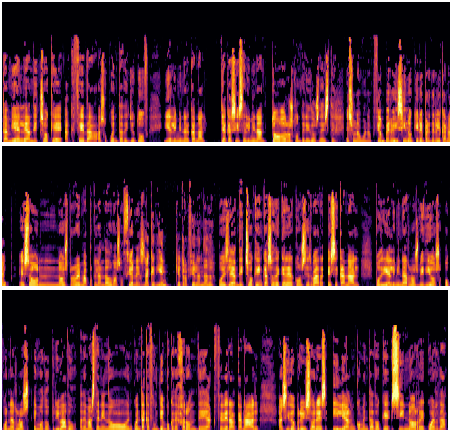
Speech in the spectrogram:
También le han dicho que acceda a su cuenta de YouTube y elimine el canal ya que así se eliminan todos los contenidos de este. Es una buena opción, pero ¿y si no quiere perder el canal? Eso no es problema, porque le han dado más opciones. Anda, qué bien. ¿Qué otra opción le han dado? Pues le han dicho que en caso de querer conservar ese canal, podría eliminar los vídeos o ponerlos en modo privado. Además, teniendo en cuenta que hace un tiempo que dejaron de acceder al canal, han sido previsores y le han comentado que si no recuerda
